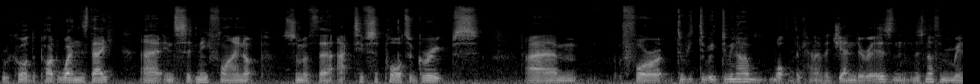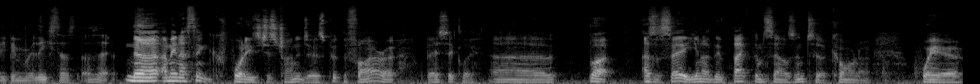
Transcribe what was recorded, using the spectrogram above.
record the pod Wednesday uh, in Sydney, flying up some of the active supporter groups. Um, for do we, do we do we know what the kind of agenda is? And there's nothing really been released, has, has it? No, I mean, I think what he's just trying to do is put the fire out, basically. Uh, but as I say, you know, they've backed themselves into a corner where,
